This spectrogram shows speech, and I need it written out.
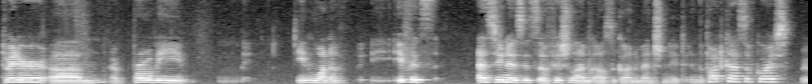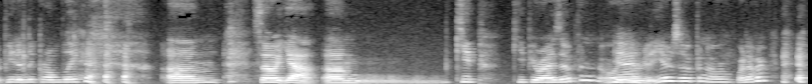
Twitter, um, probably in one of if it's as soon as it's official, I'm also going to mention it in the podcast, of course, repeatedly, probably. um, so yeah, um, keep keep your eyes open or Yeah. your ears open or whatever.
